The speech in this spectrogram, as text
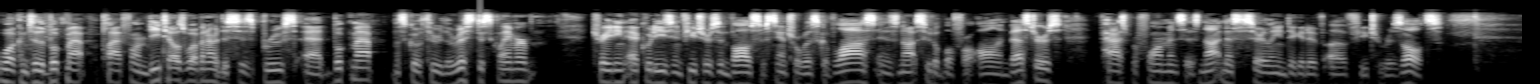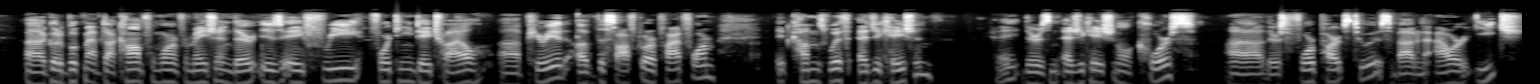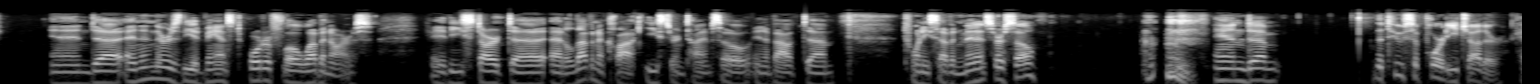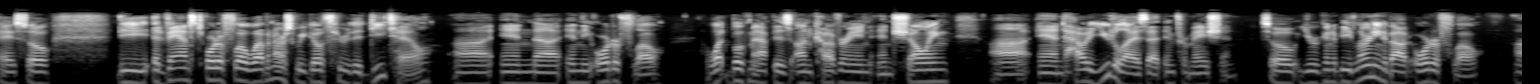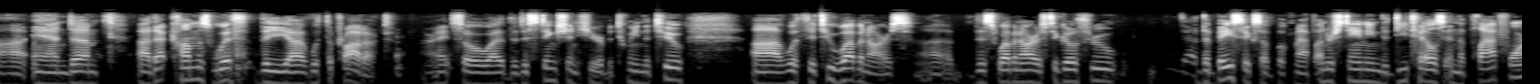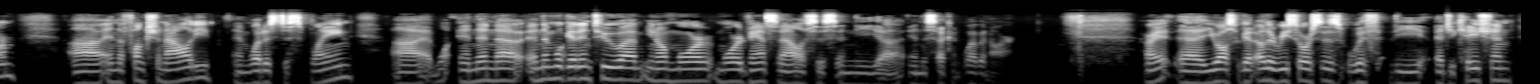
Welcome to the Bookmap Platform Details webinar. This is Bruce at Bookmap. Let's go through the risk disclaimer. Trading equities and futures involves substantial risk of loss and is not suitable for all investors. Past performance is not necessarily indicative of future results. Uh, go to bookmap.com for more information. There is a free 14-day trial uh, period of the software platform. It comes with education. Okay, there's an educational course uh, there's four parts to it. It's about an hour each. And, uh, and then there's the advanced order flow webinars. Okay, these start uh, at 11 o'clock Eastern time, so in about um, 27 minutes or so. and um, the two support each other. Okay, so the advanced order flow webinars, we go through the detail uh, in, uh, in the order flow what Bookmap is uncovering and showing, uh, and how to utilize that information. So you're going to be learning about order flow, uh, and um, uh, that comes with the uh, with the product. All right. So uh, the distinction here between the two, uh, with the two webinars, this webinar is to go through the basics of Bookmap, understanding the details in the platform and the functionality and what is displaying, uh, and then uh, and then we'll get into um, you know more more advanced analysis in the uh, in the second webinar. All right, uh, you also get other resources with the education.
